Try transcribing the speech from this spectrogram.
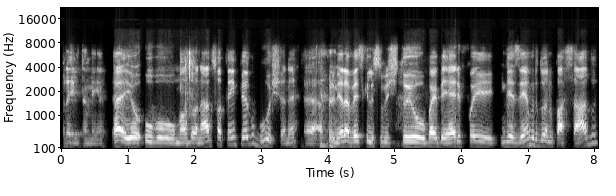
para ele também, né? É, e o, o, Maldonado só tem pego bucha, né? É, a primeira vez que ele substituiu o Barbieri foi em dezembro do ano passado,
